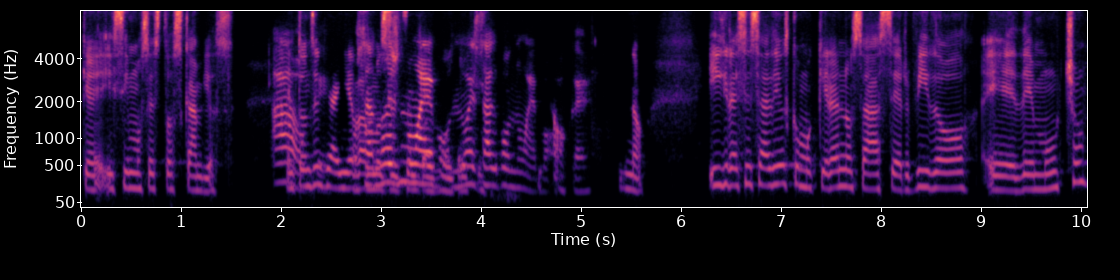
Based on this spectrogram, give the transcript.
que hicimos estos cambios. Ah, Entonces ya llevamos. O sea, no es nuevo, no es algo nuevo. Okay. No. Y gracias a Dios, como quiera, nos ha servido eh, de mucho.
